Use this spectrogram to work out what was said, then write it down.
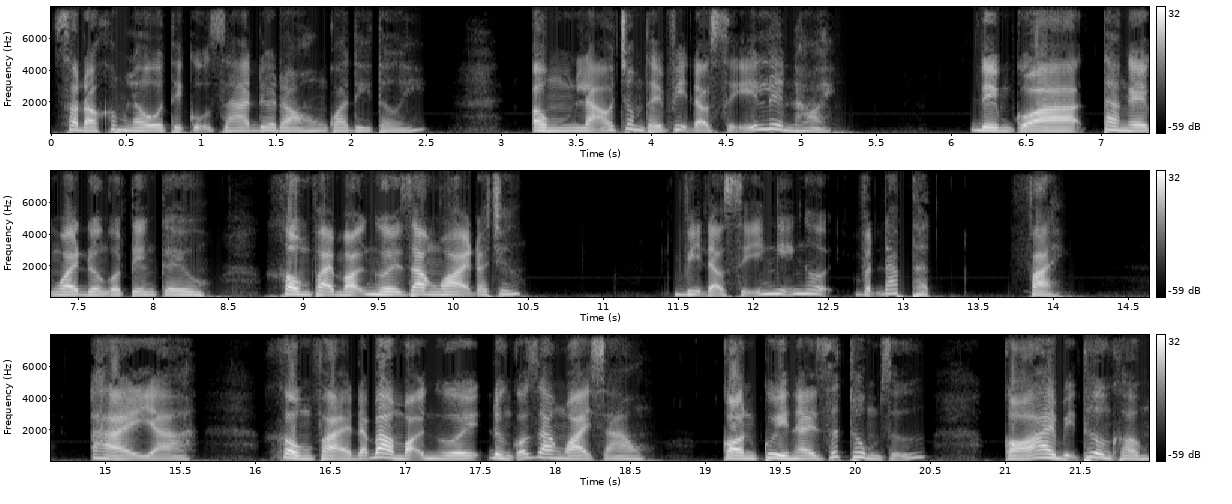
Sau đó không lâu thì cụ già đưa đò hôm qua đi tới. Ông lão trông thấy vị đạo sĩ liền hỏi. Đêm qua, ta nghe ngoài đường có tiếng kêu. Không phải mọi người ra ngoài đó chứ? Vị đạo sĩ nghĩ ngợi vẫn đáp thật. Phải. Ai à, không phải đã bảo mọi người đừng có ra ngoài sao? Con quỷ này rất thùng dữ. Có ai bị thương không?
